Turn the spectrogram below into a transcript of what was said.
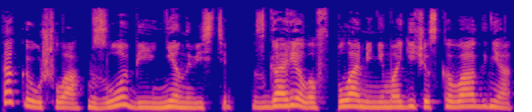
Так и ушла в злобе и ненависти, сгорела в пламени магического огня.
